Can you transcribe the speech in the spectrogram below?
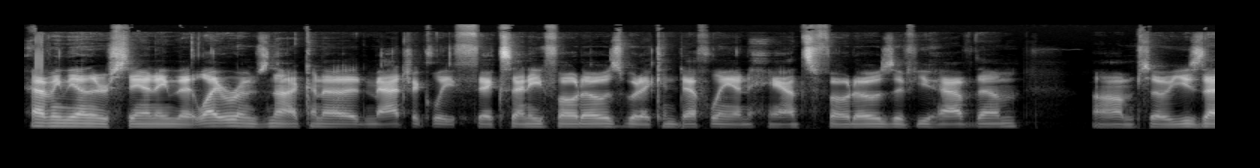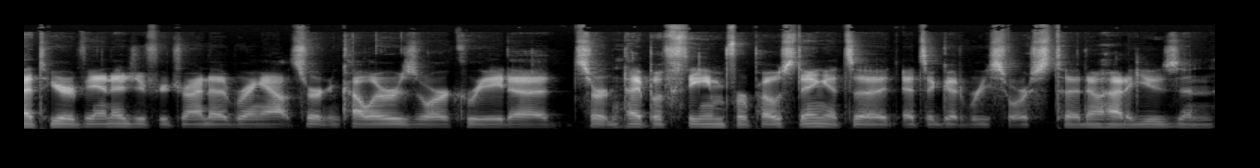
having the understanding that Lightroom's not going to magically fix any photos, but it can definitely enhance photos if you have them. Um, so use that to your advantage if you're trying to bring out certain colors or create a certain type of theme for posting. It's a it's a good resource to know how to use and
